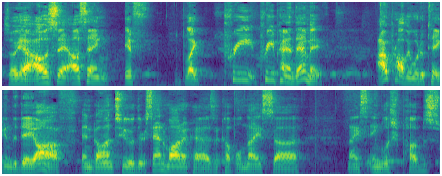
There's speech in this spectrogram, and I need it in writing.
So yeah, I was saying I was saying if like pre pre pandemic, I probably would have taken the day off and gone to. Santa Monica has a couple nice uh, nice English pubs,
